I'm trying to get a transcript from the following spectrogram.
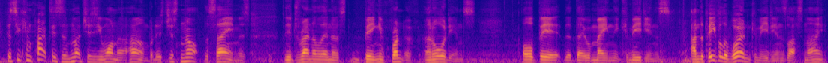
because you can practice as much as you want at home, but it's just not the same as the adrenaline of being in front of an audience, albeit that they were mainly comedians. And the people that weren't comedians last night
